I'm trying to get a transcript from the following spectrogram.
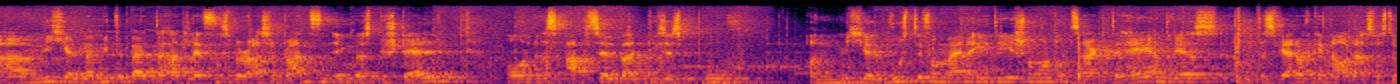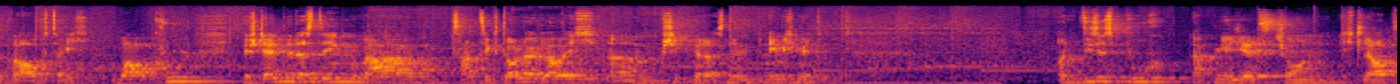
Ähm, Michael, mein Mitarbeiter, hat letztens bei Russell Brunson irgendwas bestellt und als Upsell war dieses Buch. Und Michael wusste von meiner Idee schon und sagte, hey Andreas, das wäre doch genau das, was du brauchst. Sag ich, wow, cool, bestell mir das Ding, war 20 Dollar, glaube ich, ähm, schick mir das, nehme nehm ich mit. Und dieses Buch hat mir jetzt schon, ich glaube,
